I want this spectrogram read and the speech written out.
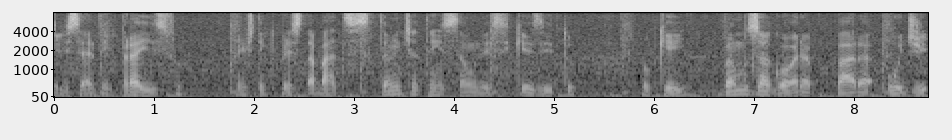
eles servem para isso. A gente tem que prestar bastante atenção nesse quesito, ok? Vamos agora para o de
